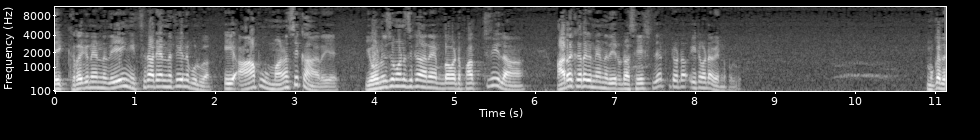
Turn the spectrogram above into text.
ඒ කරගෙන යන දේෙන් ඉස්සරහට යන්න තියෙන පුළුවන්. ඒ ආපු මානසිකාරය යෝනිසු මානසිකාරය බවට පත් වීලා අර කරගෙන යන දේට වඩා ශ්‍රේෂ්ඨ දෙයක් ඊට වඩා වෙන්න පුළුවන්. මොකද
